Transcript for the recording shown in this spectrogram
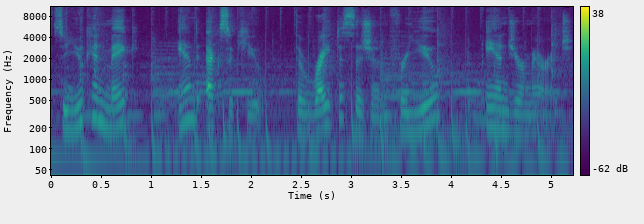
so you can make and execute the right decision for you and your marriage.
